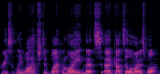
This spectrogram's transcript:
recently watched in black and white and that's uh, godzilla minus one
